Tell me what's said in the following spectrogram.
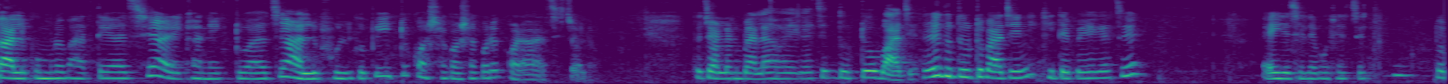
তো আলু কুমড়ো ভাতে আছে, আর এখানে একটু আছে আলু ফুলকপি, একটু কষা কষা করে করা আছে, চলো। তো চলন বেলা হয়ে গেছে, দুটো বাজে। তাহলে দুটো দুটো বাজেনি, খিদে পেয়ে গেছে। এই যে ছেলে বসেছে, একটু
